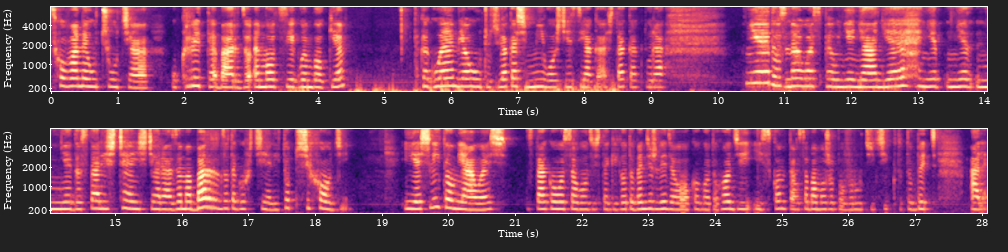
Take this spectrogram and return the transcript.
schowane uczucia, ukryte bardzo, emocje głębokie. Taka głębia uczuć, jakaś miłość jest jakaś, taka, która nie doznała spełnienia, nie, nie, nie, nie dostali szczęścia razem, a bardzo tego chcieli. To przychodzi. I jeśli to miałeś z taką osobą coś takiego, to będziesz wiedział o kogo to chodzi i skąd ta osoba może powrócić i kto to być. Ale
